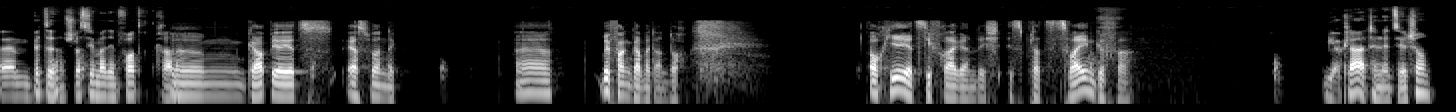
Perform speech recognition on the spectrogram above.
Ähm, bitte, ich lasse dir mal den Vortritt gerade. Ähm, gab ja jetzt erstmal eine. Äh, wir fangen damit an, doch. Auch hier jetzt die Frage an dich. Ist Platz 2 in Gefahr? Ja klar, tendenziell schon.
